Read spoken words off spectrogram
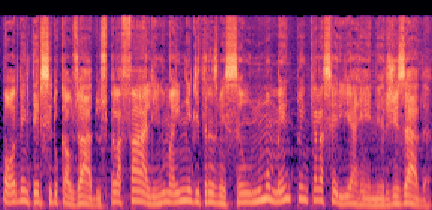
podem ter sido causados pela falha em uma linha de transmissão no momento em que ela seria reenergizada.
